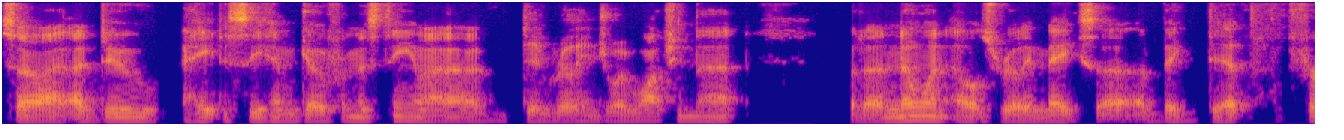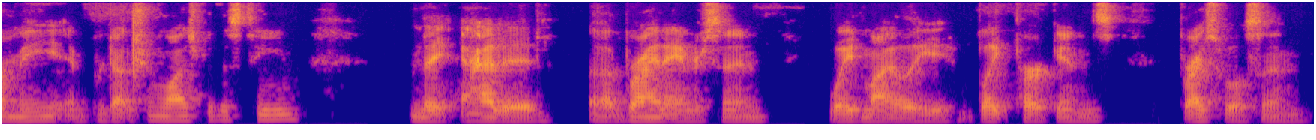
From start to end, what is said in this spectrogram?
So I, I do hate to see him go from this team. I, I did really enjoy watching that. But uh, no one else really makes a, a big dip for me in production wise for this team. And they added uh, Brian Anderson, Wade Miley, Blake Perkins, Bryce Wilson,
